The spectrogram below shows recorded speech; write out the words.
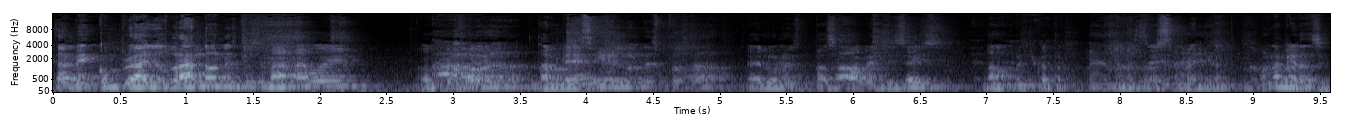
También cumplió años Brandon esta semana, güey. ¿O qué Ah, fue? ahora, no, También. Sí, el lunes pasado. El lunes pasado, 26. No, 24. Bueno, no 26, sé, 24. no me Una mierda así.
